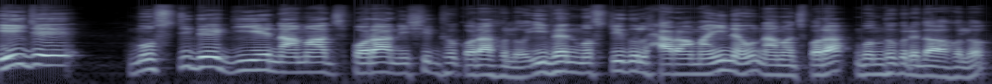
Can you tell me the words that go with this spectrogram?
এই যে মসজিদে গিয়ে নামাজ পড়া নিষিদ্ধ করা হলো ইভেন মসজিদুল হারামাইনেও নামাজ পড়া বন্ধ করে দেওয়া হলো,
